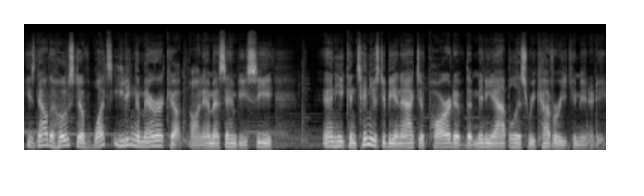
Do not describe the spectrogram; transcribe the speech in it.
He's now the host of What's Eating America on MSNBC. and he continues to be an active part of the Minneapolis recovery community.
